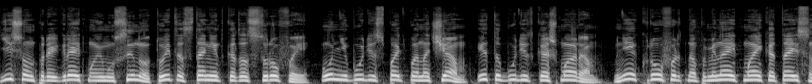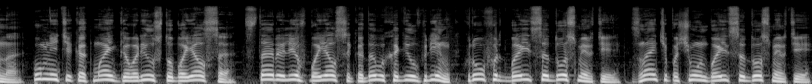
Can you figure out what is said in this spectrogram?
Если он проиграет моему сыну, то это станет катастрофой. Он не будет спать по ночам. Это будет кошмаром. Мне Кроуфорд напоминает Майка Тайсона. Помните, как Майк говорил, что боялся? Старый лев боялся, когда выходил в ринг. Кроуфорд боится до смерти. Знаете, почему он боится до смерти?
